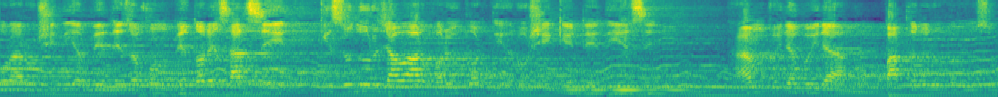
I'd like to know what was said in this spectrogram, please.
ওরা রশি দিয়ে বেঁধে যখন ভেতরে ছাড়ছে, কিছু দূর যাওয়ার পরে উপর দিয়ে রশি কেটে দিয়েছে। হাম কইরা কইরা পাথরের উপরে ইউসুফ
